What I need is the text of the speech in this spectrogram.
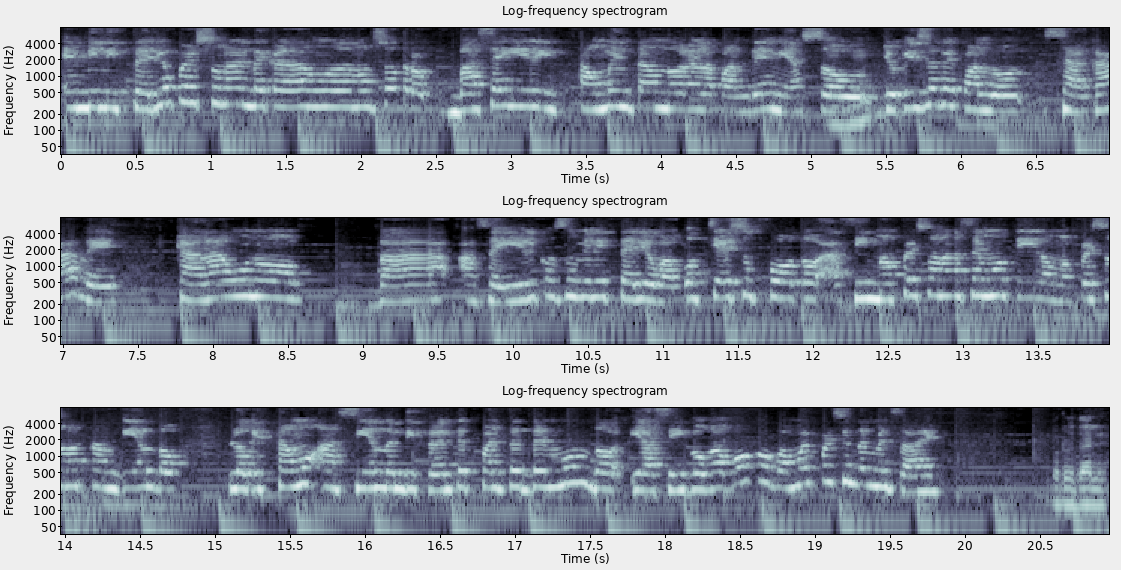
el ministerio personal de cada uno de nosotros va a seguir y está aumentando ahora en la pandemia. So, Yo pienso que cuando se acabe, cada uno va a seguir con su ministerio, va a postear sus fotos, así más personas se motivan, más personas están viendo lo que estamos haciendo en diferentes partes del mundo y así poco a poco vamos esparciendo el mensaje. Brutal.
